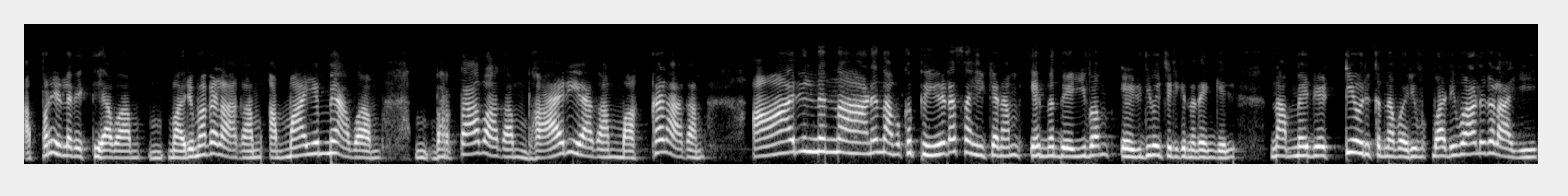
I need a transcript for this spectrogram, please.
അപ്പുറയുള്ള വ്യക്തിയാവാം മരുമകളാകാം അമ്മായിയമ്മയാവാം ഭർത്താവാകാം ഭാര്യയാകാം മക്കളാകാം. ആരിൽ നിന്നാണ് നമുക്ക് പീഡ സഹിക്കണം എന്ന് ദൈവം എഴുതി വച്ചിരിക്കുന്നതെങ്കിൽ നമ്മെ വെട്ടിയൊരുക്കുന്ന വരി വടിവാളുകളായി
